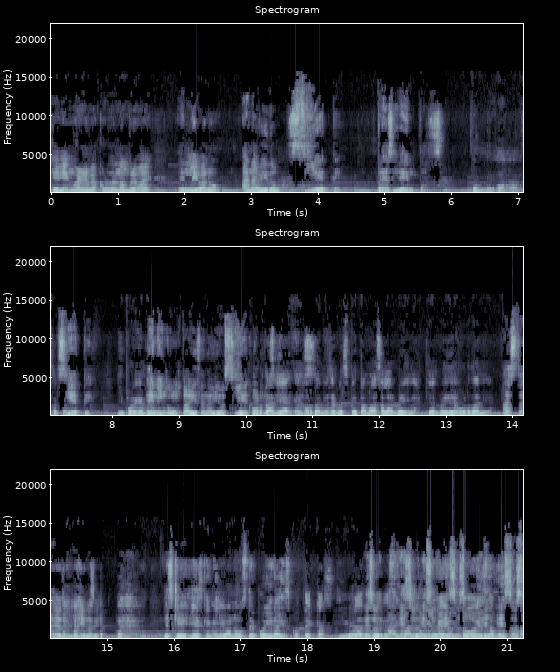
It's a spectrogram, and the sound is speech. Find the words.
qué bien, Juan, me acuerdo el nombre, mae. En Líbano han habido siete presidentas. Ajá. Siete. Y por ejemplo, En ningún país han habido siete. en Jordania, en Jordania se respeta más a la reina que al rey de Jordania. Hasta eso, imagínense. es Y que. es que en el Líbano usted puede ir a discotecas y ver a las Eso, mujeres ma, igual eso- con eso- el velo y es todo. un, y estamos- eso es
